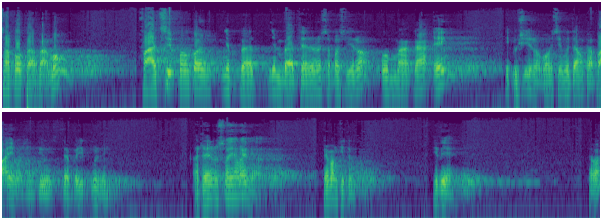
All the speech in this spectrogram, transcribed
sapa bapakmu Fajib mongko nyebat nyembadana sapa sira ummaka ing ibu sira wong sing ngundang bapake kok sing didapat ibu nih. Ada yang nusa yang lain enggak? Memang gitu. Gitu ya. Apa?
